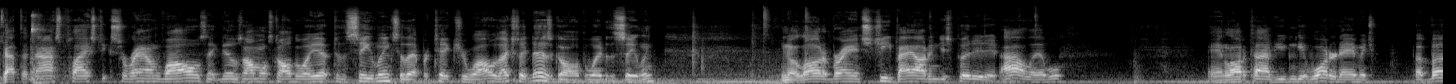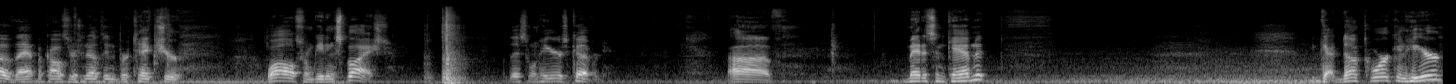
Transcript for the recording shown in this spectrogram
Got the nice plastic surround walls that goes almost all the way up to the ceiling, so that protects your walls. Actually, it does go all the way to the ceiling. You know, a lot of brands cheap out and just put it at eye level. And a lot of times you can get water damage above that because there's nothing to protect your walls from getting splashed. This one here is covered. Uh, medicine cabinet. You got duct work in here.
